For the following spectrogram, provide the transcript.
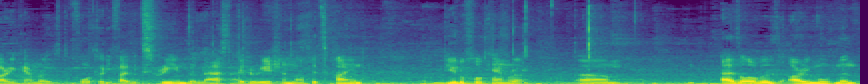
Arri cameras, the 435 Extreme, the last iteration of its kind. Beautiful camera. Um, as always, Arri movement,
